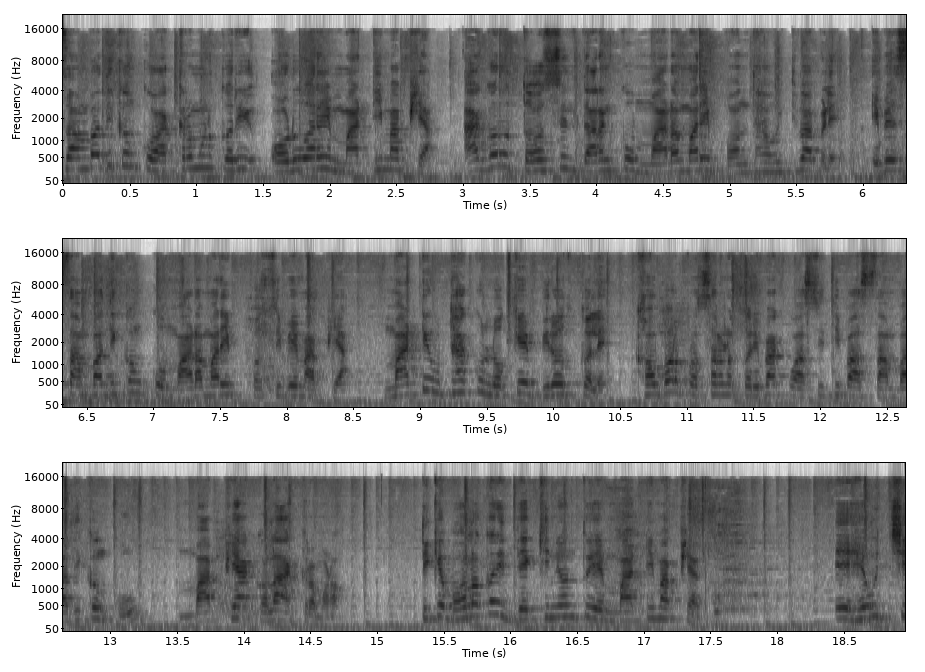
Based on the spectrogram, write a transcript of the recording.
ସାମ୍ବାଦିକଙ୍କୁ ଆକ୍ରମଣ କରି ଅଡୁଆରେ ମାଟି ମାଫିଆ ଆଗରୁ ତହସିଲଦାରଙ୍କୁ ମାଡ଼ ମାରି ବନ୍ଧା ହୋଇଥିବା ବେଳେ ଏବେ ସାମ୍ବାଦିକଙ୍କୁ ମାଡ଼ ମାରି ଫସିବେ ମାଫିଆ। ମାଟି ଉଠାକୁ ଲୋକେ ବିରୋଧ କଲେ। ଖବର ପ୍ରସାରଣ କରିବାକୁ ଆସିଥିବା ସାମ୍ବାଦିକଙ୍କୁ ମାଫିଆ କଲା ଆକ୍ରମଣ। ଟିକେ ଭଲ କରି ଦେଖିନିଅନ୍ତୁ ଏ ମାଟି ମାଫିଆକୁ। ଏ ହେଉଛି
